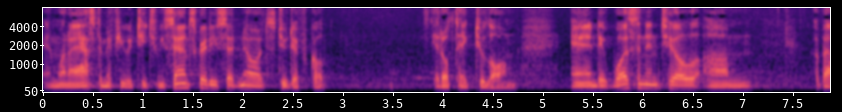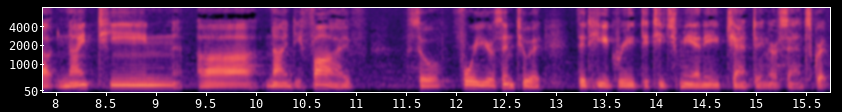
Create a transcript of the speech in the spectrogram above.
And when I asked him if he would teach me Sanskrit, he said, no, it's too difficult. It'll take too long. And it wasn't until um, about 1995, so four years into it, that he agreed to teach me any chanting or Sanskrit.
